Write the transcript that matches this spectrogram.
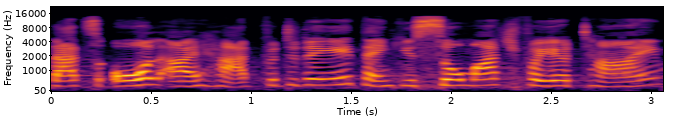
that's all I had for today. Thank you so much for your time.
